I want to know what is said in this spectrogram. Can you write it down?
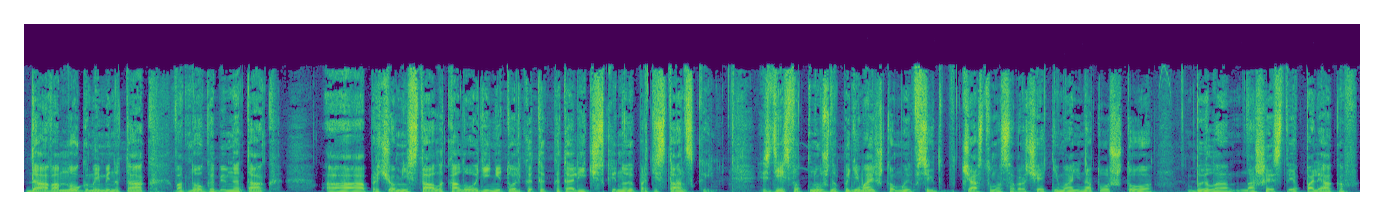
Да, во многом именно так, во многом именно так. А, причем не стала колонией не только католической, но и протестантской. Здесь вот нужно понимать, что мы всегда, часто у нас обращают внимание на то, что было нашествие поляков,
